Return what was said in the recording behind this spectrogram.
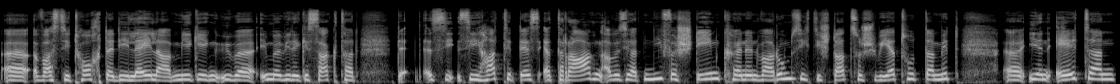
äh, was die Tochter, die Leila, mir gegenüber immer wieder gesagt hat. Sie, sie hatte das ertragen, aber sie hat nie verstehen können, warum sich die Stadt so schwer tut, damit äh, ihren Eltern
